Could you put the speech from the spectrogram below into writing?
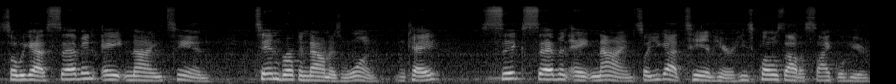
So we got 7, 8, 9, 10. 10 broken down as 1. Okay six, seven, eight, nine. So you got 10 here. He's closed out a cycle here.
